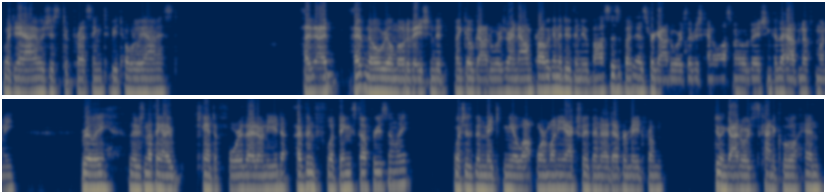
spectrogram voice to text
But yeah, it was just depressing to be totally honest. I, I, I have no real motivation to like go God Wars right now. I'm probably gonna do the new bosses, but as for God Wars, I've just kind of lost my motivation because I have enough money. Really, there's nothing I can't afford that I don't need. I've been flipping stuff recently, which has been making me a lot more money actually than I'd ever made from doing God Wars. It's kind of cool, and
